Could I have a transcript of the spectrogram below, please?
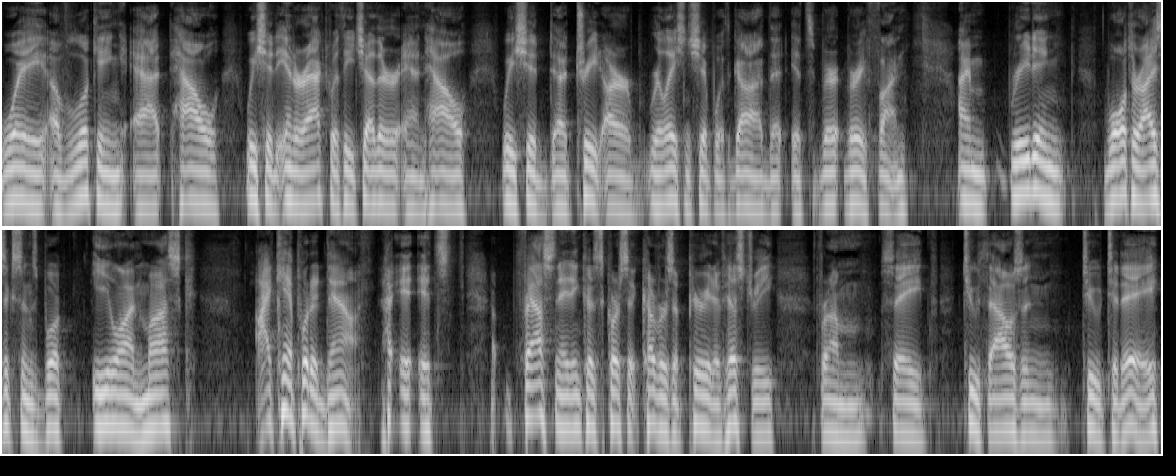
way of looking at how we should interact with each other and how we should uh, treat our relationship with God that it's very very fun. I'm reading Walter Isaacson's book Elon Musk. I can't put it down. It, it's fascinating because of course it covers a period of history from say 2000 to today,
